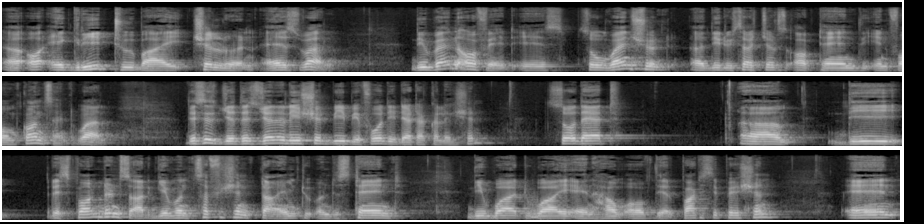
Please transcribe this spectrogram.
uh, or agreed to by children as well. The when of it is so, when should uh, the researchers obtain the informed consent? Well, this, is, this generally should be before the data collection so that um, the respondents are given sufficient time to understand the what, why, and how of their participation. And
